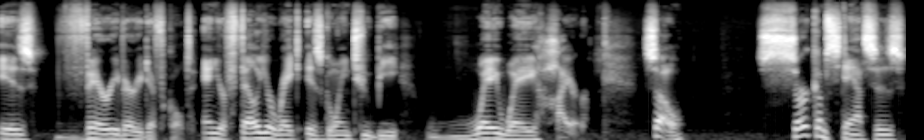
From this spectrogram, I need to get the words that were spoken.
is very, very difficult. And your failure rate is going to be way, way higher. So, circumstances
